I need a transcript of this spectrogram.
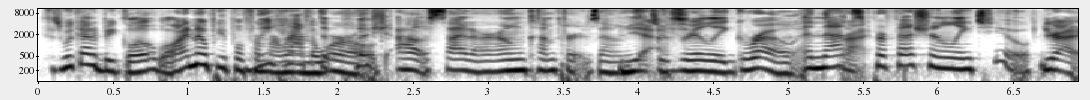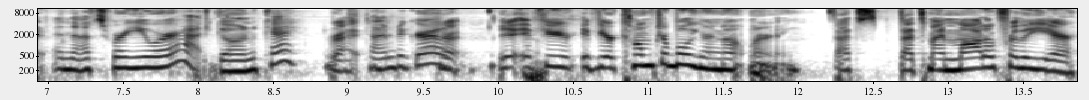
because we got to be global. I know people from we around the world. Push outside our own comfort zones yes. to really grow, and that's right. professionally too. Right. And that's where you were at, going okay. Right. time to grow. Right. If you're if you're comfortable, you're not learning. That's that's my motto for the year,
